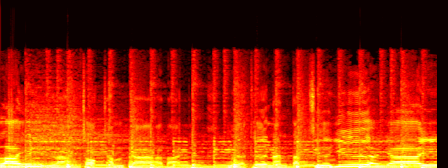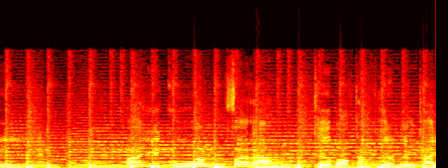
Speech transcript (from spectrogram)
ไหลหลังชอกช้ำจาบัน เมื่อเธอนั้นตัดเชื้อเยื่อใยไปควงฝรั่ง เธอบอกทำเพื่อเมืองไทย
